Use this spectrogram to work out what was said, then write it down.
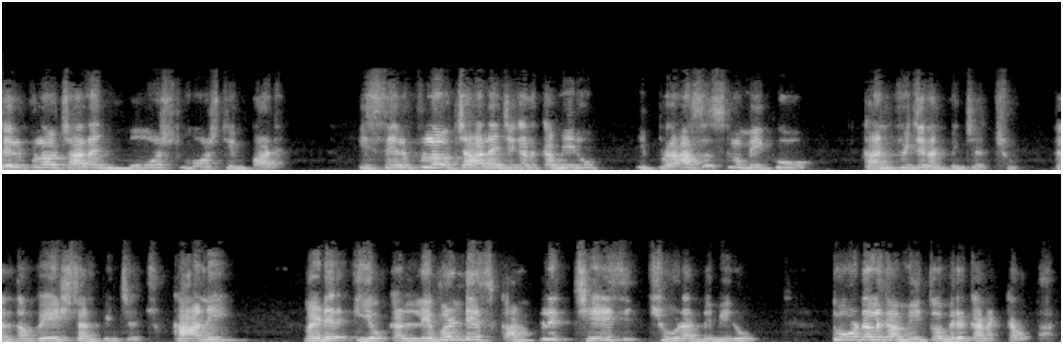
self love challenge most most important ఈ సెల్ఫ్ లవ్ ఛాలెంజ్ కనుక మీరు ఈ ప్రాసెస్లో మీకు కన్ఫ్యూజన్ అనిపించవచ్చు ఇదంతా వేస్ట్ అనిపించవచ్చు కానీ మై డియర్ ఈ యొక్క లెవెన్ డేస్ కంప్లీట్ చేసి చూడండి మీరు. టోటల్గా మీతో మీరు కనెక్ట్ అవుతారు.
